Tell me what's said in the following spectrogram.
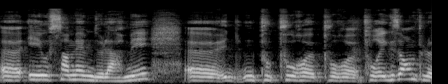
euh, et au sein même de l'armée. Euh, pour, pour, pour, exemple,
